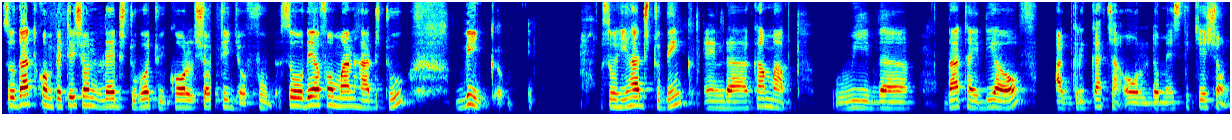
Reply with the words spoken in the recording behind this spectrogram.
So that competition led to what we call shortage of food. So therefore man had to think so he had to think and uh, come up with uh, that idea of agriculture or domestication.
